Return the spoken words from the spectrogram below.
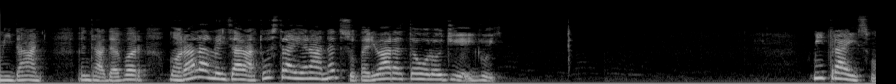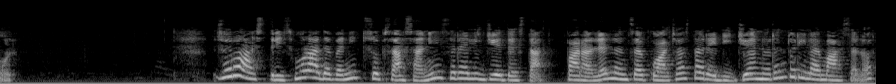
12.000 de ani. Într-adevăr, morala lui Zaratustra era net superioară teologiei lui. Mitraismul Zoroastrismul a devenit sub sasanism religie de stat. Paralel însă cu această religie, în rândurile maselor,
